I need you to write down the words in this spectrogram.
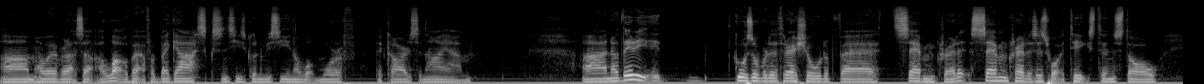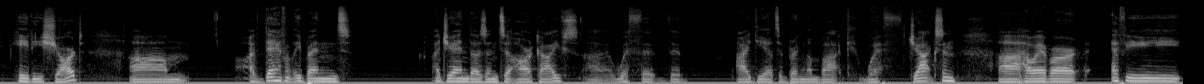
Um, however, that's a, a, little bit of a big ask since he's going to be seeing a lot more of the cards than I am. Uh, now there it goes over the threshold of uh, 7 credits. 7 credits is what it takes to install Hades Shard. Um, I've definitely binned agendas into archives uh, with the, the idea to bring them back with Jackson. Uh, however, if he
